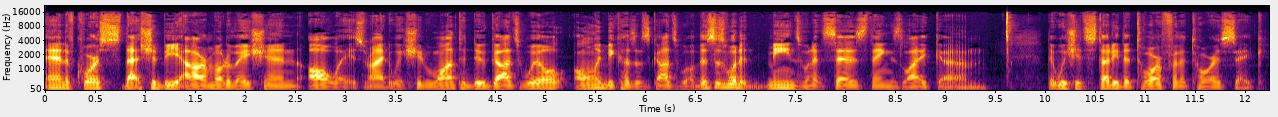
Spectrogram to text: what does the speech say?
And of course, that should be our motivation always, right? We should want to do God's will only because it's God's will. This is what it means when it says things like um, that we should study the Torah for the Torah's sake.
